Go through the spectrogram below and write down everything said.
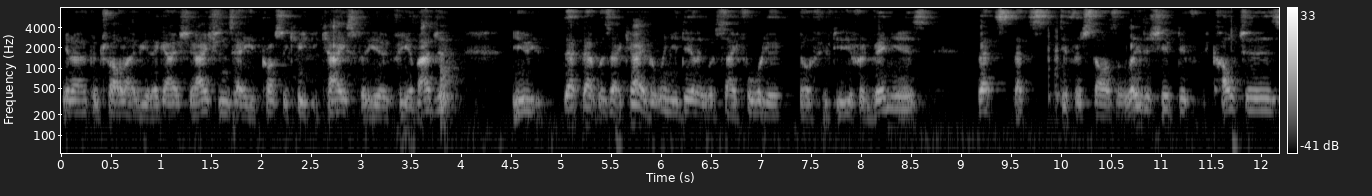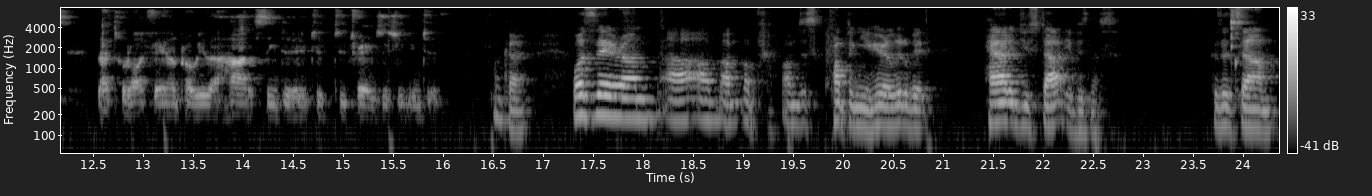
you know, control over your negotiations, how you prosecute your case for your for your budget. You that that was okay, but when you're dealing with say 40 or 50 different venues, that's that's different styles of leadership, different cultures. That's what I found probably the hardest thing to, to, to transition into. Okay. Was there? Um, uh, I'm, I'm, I'm just prompting you here a little bit. How did you start your business? Because it's um,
